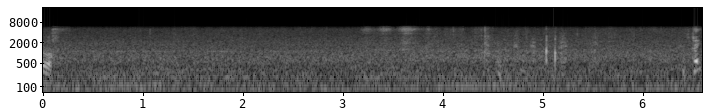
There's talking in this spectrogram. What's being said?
Oh. Hey.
